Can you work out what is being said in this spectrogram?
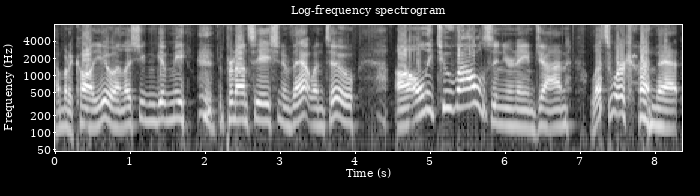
I'm going to call you unless you can give me the pronunciation of that one too. Uh, only two vowels in your name, John. Let's work on that.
